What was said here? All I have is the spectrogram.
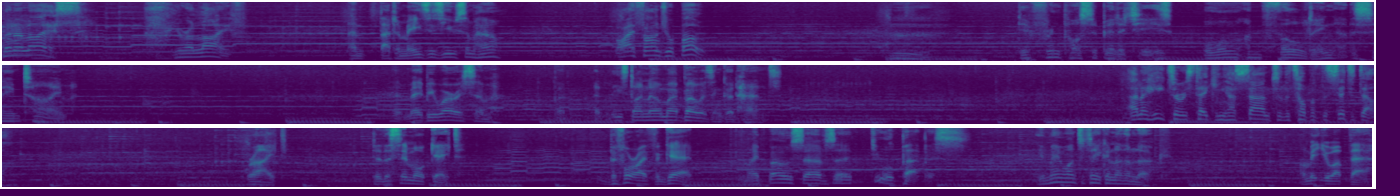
Menelaus, you're alive. And that amazes you somehow? I found your bow. Hmm. Different possibilities, all unfolding at the same time. It may be worrisome, but at least I know my bow is in good hands. Anahita is taking Ghassan to the top of the citadel. Right. To the Simurgh Gate. Before I forget, my bow serves a dual purpose. You may want to take another look. I'll meet you up there.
